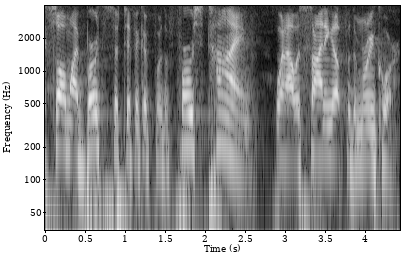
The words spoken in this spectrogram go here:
saw my birth certificate for the first time when I was signing up for the Marine Corps.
